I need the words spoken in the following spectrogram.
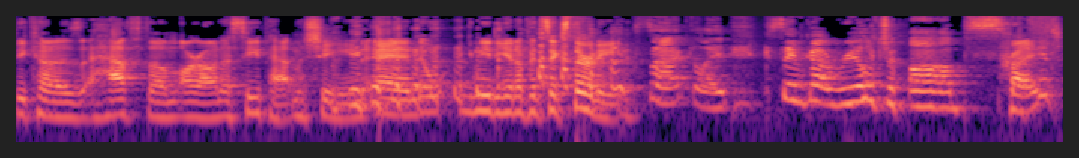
because half them are on a CPAP machine and you need to get up at 6.30. Exactly, because they've got real jobs. Right?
